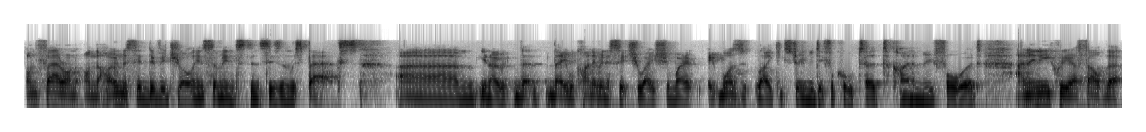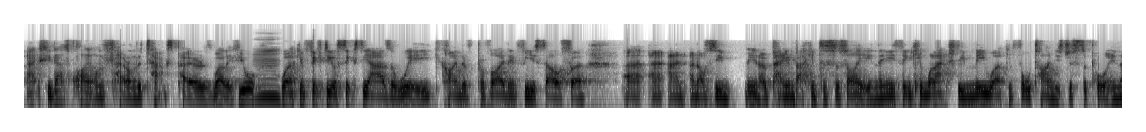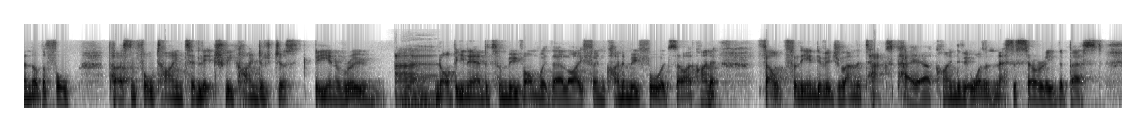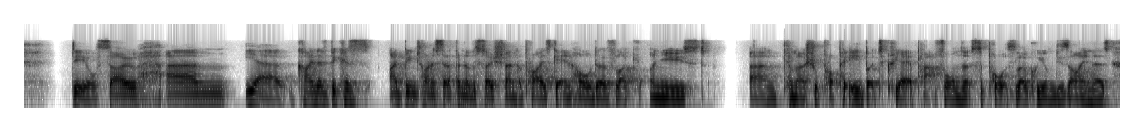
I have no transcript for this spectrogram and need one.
unfair on, on the homeless individual in some instances and respects. Um, you know, that they were kind of in a situation where it, it, was like extremely difficult to, to kind of move forward. And then equally, I felt that actually that's quite unfair on the taxpayer as well. If you're mm. working 50 or 60 hours a week, kind of providing for yourself and uh, and and obviously you know paying back into society. And then you're thinking well actually me working full time is just supporting another full person full time to literally kind of just be in a room and yeah. not being able to move on with their life and kind of move forward. So i kind of felt for the individual and the taxpayer kind of it wasn't necessarily the best deal. So um, yeah kind of because I'd been trying to set up another social enterprise, getting hold of like unused um, commercial property, but to create a platform that supports local young designers.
